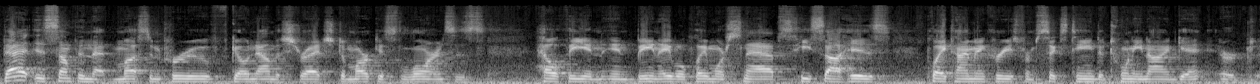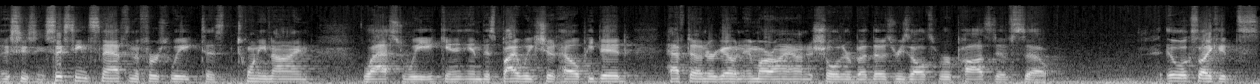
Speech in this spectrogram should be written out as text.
That is something that must improve going down the stretch. Demarcus Lawrence is healthy and, and being able to play more snaps. He saw his play time increase from 16 to 29 get, or excuse me 16 snaps in the first week to 29 last week and, and, this bye week should help. He did have to undergo an mri on his shoulder but those results were positive so it looks like it's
